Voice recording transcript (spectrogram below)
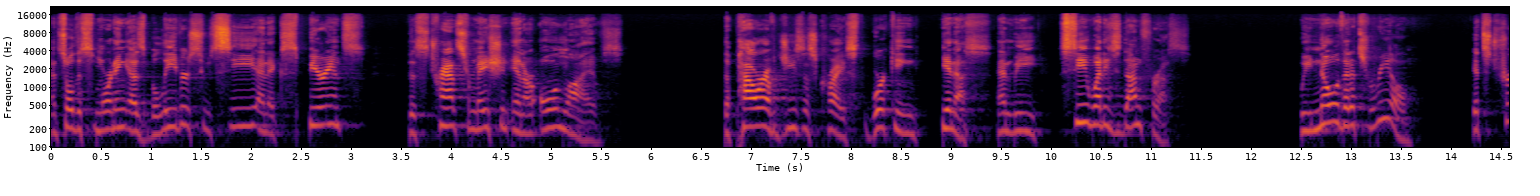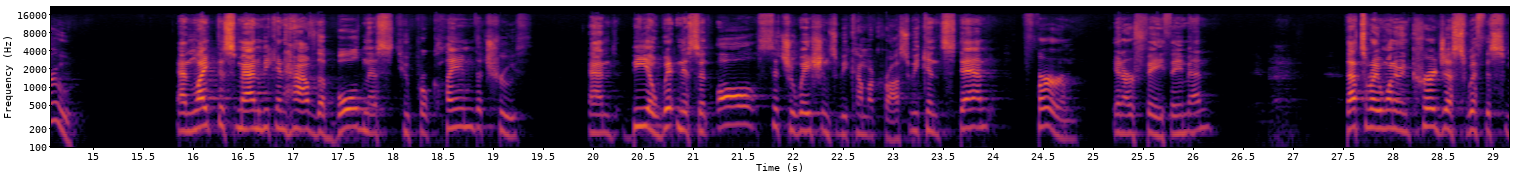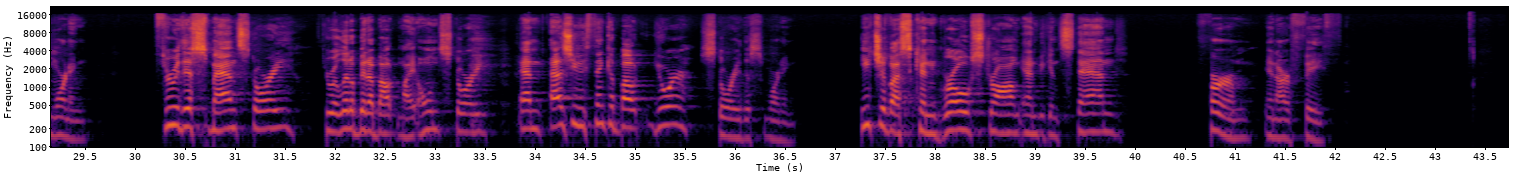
And so, this morning, as believers who see and experience this transformation in our own lives, the power of Jesus Christ working in us, and we see what he's done for us, we know that it's real, it's true. And like this man, we can have the boldness to proclaim the truth and be a witness in all situations we come across. We can stand firm in our faith. Amen? Amen? That's what I want to encourage us with this morning. Through this man's story, through a little bit about my own story, and as you think about your story this morning, each of us can grow strong and we can stand firm in our faith.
